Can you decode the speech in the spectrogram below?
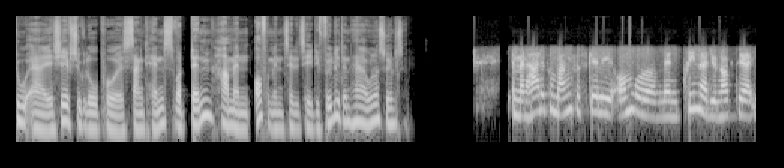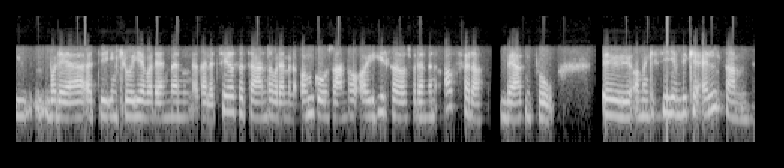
Du er øh, chefpsykolog på øh, Sankt Hans. Hvordan har man offermentalitet ifølge den her undersøgelse? Man har det på mange forskellige områder, men primært jo nok der, i, hvor det er, at det inkluderer, hvordan man relaterer sig til andre, hvordan man omgås andre, og i det hele taget også, hvordan man opfatter verden på. Øh, og man kan sige, at vi kan alle sammen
